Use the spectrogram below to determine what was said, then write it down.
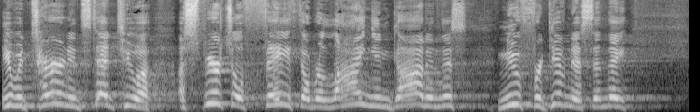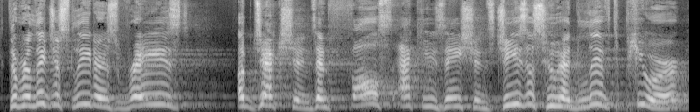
It would turn instead to a, a spiritual faith, a relying in God and this new forgiveness. And they, the religious leaders raised objections and false accusations. Jesus, who had lived pure,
